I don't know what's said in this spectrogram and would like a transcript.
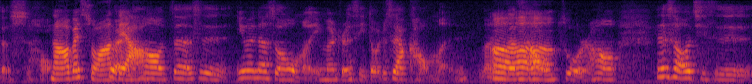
的时候，然后被刷掉，然，后真的是因为那时候我们 emergency door 就是要考门门嗯的操作，然后那时候其实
